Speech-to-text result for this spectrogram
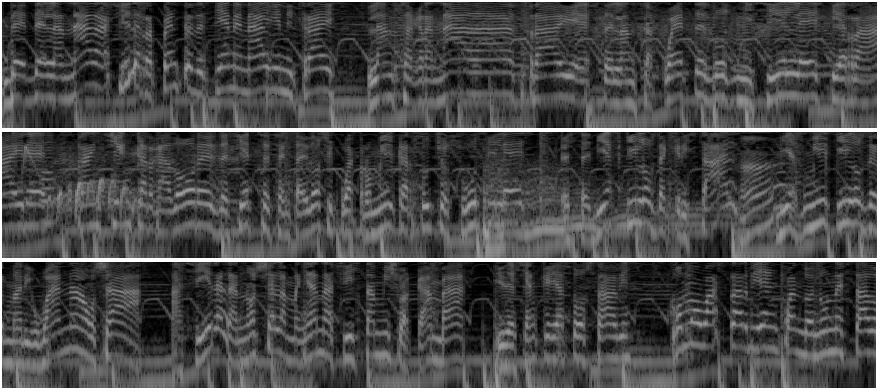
de, de la nada, así de repente detienen a alguien y trae lanzagranadas, trae este lanzacuetes, dos misiles, tierra-aire, traen 100 cargadores de 762 y 4000 cartuchos útiles, este 10 kilos de cristal, 10 mil kilos de marihuana, o sea, así de la noche a la mañana, así está Michoacán, va, y decían que ya todo estaba bien. ¿Cómo va a estar bien cuando en un estado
